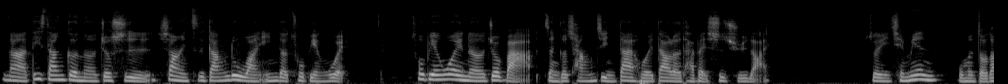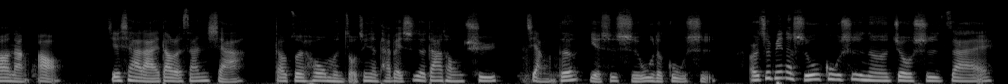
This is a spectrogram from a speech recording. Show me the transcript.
那第三个呢，就是上一次刚录完音的错边位，错边位呢就把整个场景带回到了台北市区来。所以前面我们走到南澳，接下来到了三峡，到最后我们走进了台北市的大同区，讲的也是食物的故事。而这边的食物故事呢，就是在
